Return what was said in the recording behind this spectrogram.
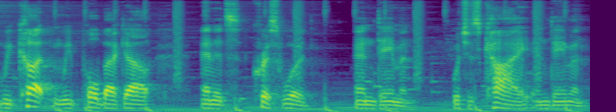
we cut and we pull back out and it's Chris Wood and Damon, which is Kai and Damon.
